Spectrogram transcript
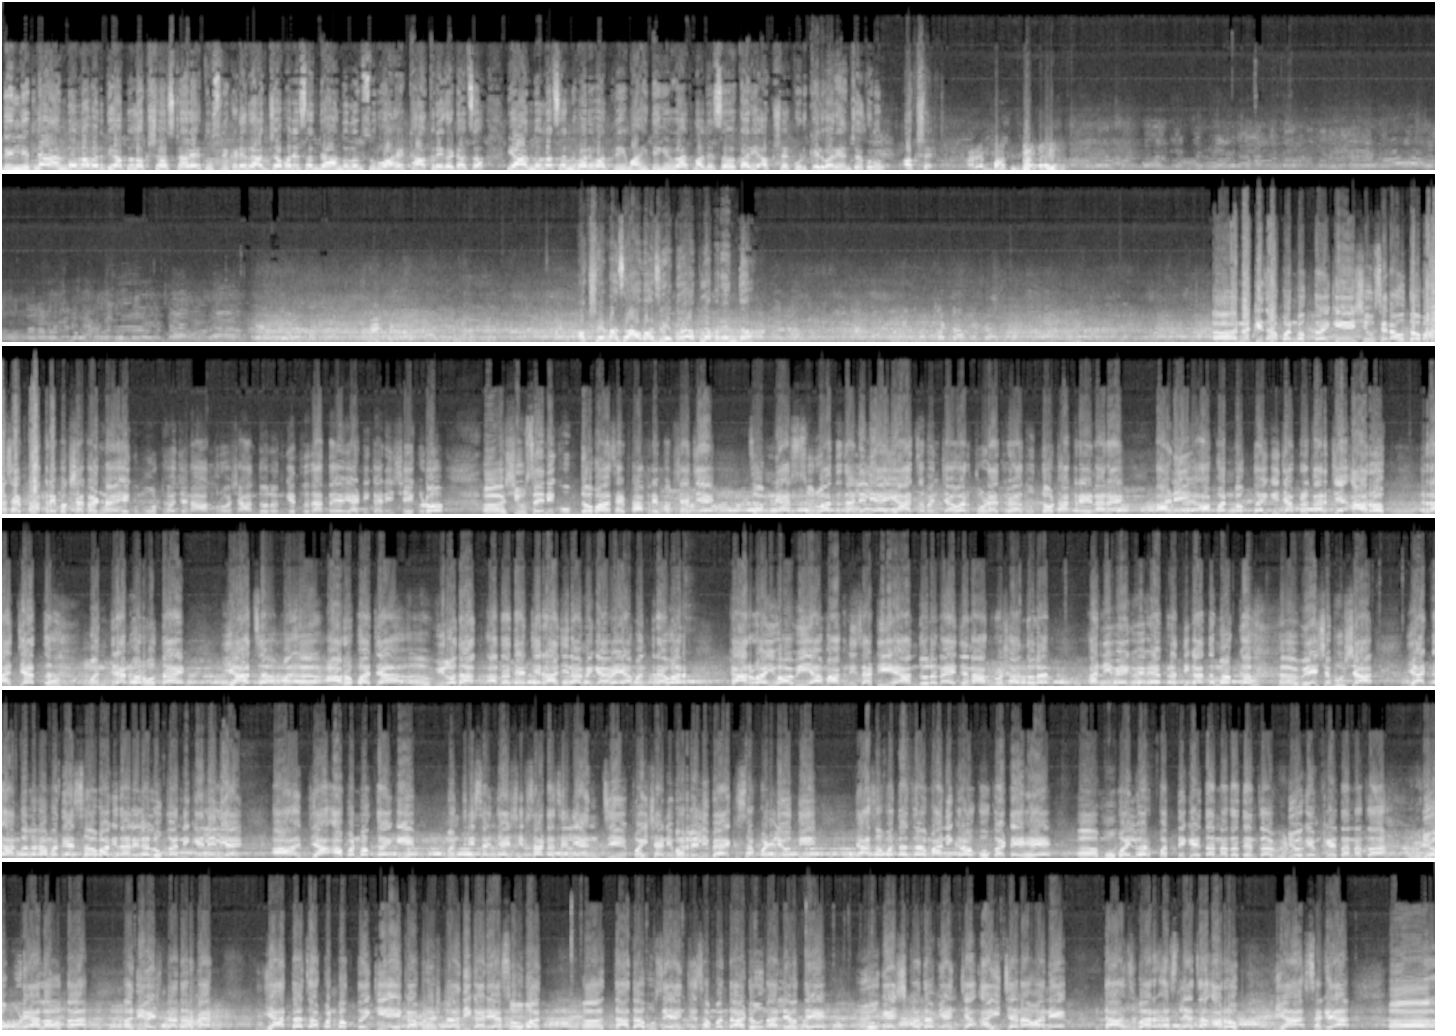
दिल्लीतल्या आंदोलनावरती आपलं लक्ष असणार आहे. दुसरीकडे राज्यामध्ये सध्या आंदोलन सुरू आहे ठाकरे गटाचं. या आंदोलनासंदर्भातली माहिती घेऊयात. माझे सहकारी अक्षय कुडकेलवार यांच्याकडून. अक्षय. अरे अक्षय माझा आवाज येतोय आपल्यापर्यंत? नक्कीच आपण बघतोय की शिवसेना उद्धव बाळासाहेब ठाकरे पक्षाकडनं एक मोठं जनआक्रोश आंदोलन घेतलं जात आहे या ठिकाणी शेकडो शिवसैनिक उद्धव बाळासाहेब ठाकरे पक्षाचे जमण्यास सुरुवात झालेली आहे. याच मंचावर थोड्याच वेळात उद्धव ठाकरे येणार आहे आणि आपण बघतोय की ज्या प्रकारचे आरोप राज्यात मंत्र्यांवर होत आहे याच म- आरोपाच्या विरोधात आता त्यांचे राजीनामे घ्यावे या मंत्र्यावर कारवाई व्हावी या मागणीसाठी हे आंदोलन आहे जनआक्रोश आंदोलन. आणि वेगवेगळे प्रतिकात्मक वेशभूषा या आंदोलनामध्ये सहभागी झालेल्या लोकांनी केलेली आहे. ज्या आपण बघतोय की मंत्री संजय शिरसाट असेल यांची पैशानी भरलेली बॅग सापडली होती. त्यासोबतच माणिकराव कोकाटे हे मोबाईलवर पत्ते खेळतानाचा त्यांचा व्हिडिओ गेम खेळतानाचा व्हिडिओ पुढे आला होता अधिवेशनादरम्यान. यातच आपण बघतोय की एका भ्रष्ट अधिकाऱ्यासोबत दादा भुसे यांचे संबंध आढळून आले होते. योगेश कदम यांच्या आईच्या नावाने डान्सबार असल्याचा आरोप या सगळ्या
